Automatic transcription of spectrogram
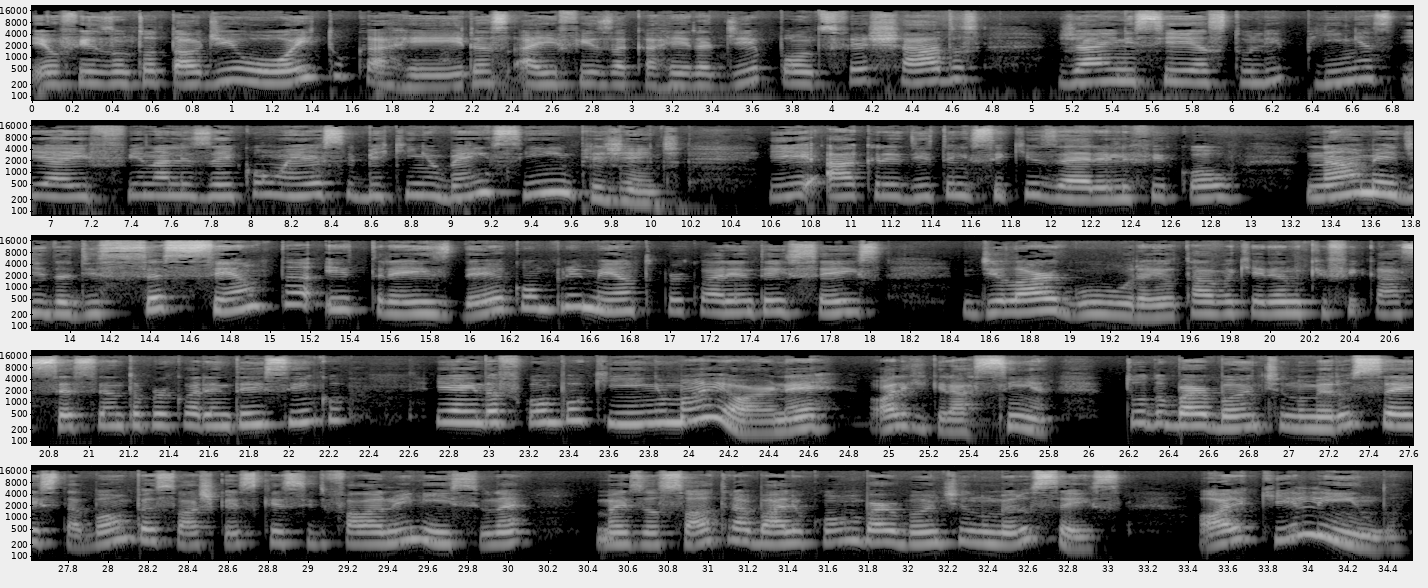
eu fiz um total de oito carreiras, aí fiz a carreira de pontos fechados, já iniciei as tulipinhas e aí finalizei com esse biquinho bem simples, gente. E acreditem se quiser, ele ficou na medida de 63 de comprimento por 46 de largura. Eu tava querendo que ficasse 60 por 45 e ainda ficou um pouquinho maior, né? Olha que gracinha. Tudo barbante número 6, tá bom, pessoal? Acho que eu esqueci de falar no início, né? Mas eu só trabalho com barbante número 6. Olha que lindo.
